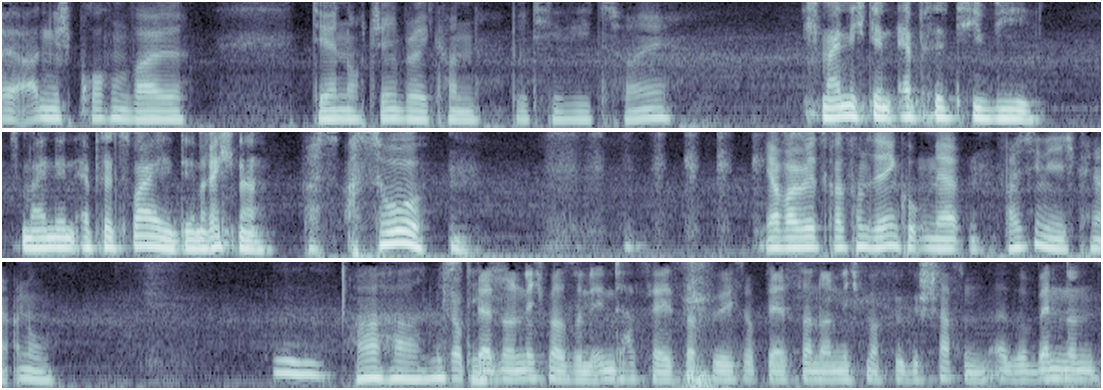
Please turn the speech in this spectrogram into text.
äh, angesprochen, weil der noch Jailbreak kann. Apple TV 2. Ich meine nicht den Apple TV. Ich meine den Apple II, den Rechner. Was? Ach so. Hm. Ja, weil wir jetzt gerade von Serien gucken. Ja, weiß ich nicht, keine Ahnung. Haha, Ich glaube, der hat lustig. noch nicht mal so ein Interface dafür. Ich glaube, der ist da noch nicht mal für geschaffen. Also wenn dann,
